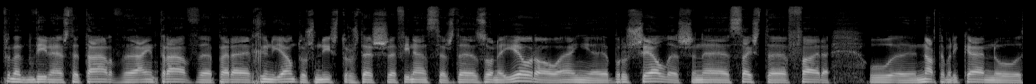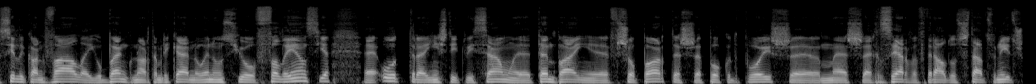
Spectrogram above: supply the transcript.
Fernando Medina, esta tarde, à entrada para a reunião dos ministros das Finanças da Zona Euro em eh, Bruxelas, na sexta-feira, o eh, norte-americano Silicon Valley, o banco norte-americano, anunciou falência. Eh, Outra instituição também fechou portas pouco depois, mas a Reserva Federal dos Estados Unidos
